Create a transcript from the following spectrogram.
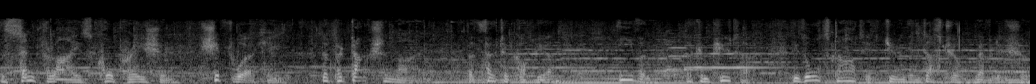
the centralized corporation, shift working, the production line, the photocopier, even the computer, these all started during the Industrial Revolution.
